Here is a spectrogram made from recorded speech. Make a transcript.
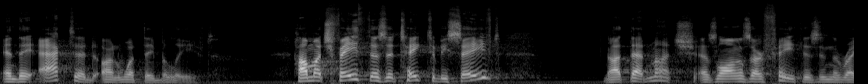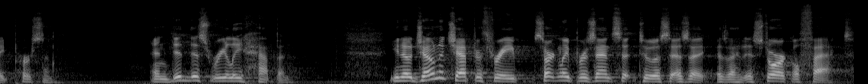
and they acted on what they believed. How much faith does it take to be saved? Not that much, as long as our faith is in the right person. And did this really happen? You know, Jonah chapter 3 certainly presents it to us as a, as a historical fact.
